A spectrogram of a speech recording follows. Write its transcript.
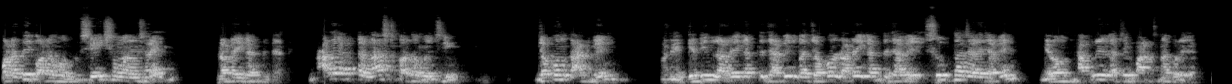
কটাতেই কটা বন্ধু সেই সময় অনুসারে লটারি কাটতে যাবে। আরও একটা লাস্ট কথা বলছি। যখন কাটবেন মানে যেদিন লটারি কাটতে যাবেন বা যখন লটারি কাটতে যাবেন, শুদ্ধাচারে যাবেন এবং ঠাকুরের কাছে প্রার্থনা করে যাবেন।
